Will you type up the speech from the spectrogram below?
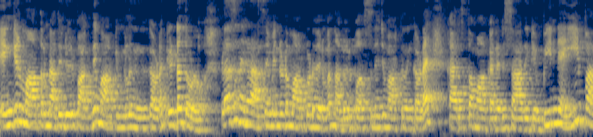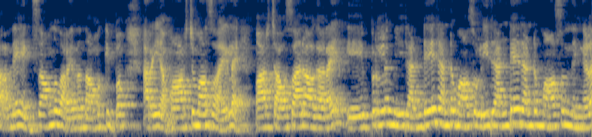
എങ്കിൽ മാത്രമേ അതിന്റെ ഒരു പകുതി മാർക്കെങ്കിലും നിങ്ങൾക്ക് അവിടെ കിട്ടത്തുള്ളൂ. പ്ലസ് നിങ്ങളുടെ അസൈൻമെന്റോട് മാർക്കോട് വരുമ്പോൾ നല്ലൊരു പെർസെന്റേജ് മാർക്ക് നിങ്ങൾക്ക് അവിടെ കരസ്ഥമാക്കാനായിട്ട് സാധിക്കും. പിന്നെ ഈ പറഞ്ഞ എക്സാം എന്ന് പറയുന്നത് നമുക്കിപ്പം അറിയാം. മാർച്ച് മാസമായി അല്ലേ? മാർച്ച് അവസാനം ആകാറായി ഏപ്രിലും ഈ രണ്ടേ രണ്ട് മാസമുള്ളൂ. ഈ രണ്ടേ രണ്ട് മാസം നിങ്ങൾ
